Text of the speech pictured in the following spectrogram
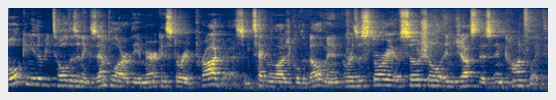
coal can either be told as an exemplar of the American story of progress and technological development or as a story of social injustice and conflict.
